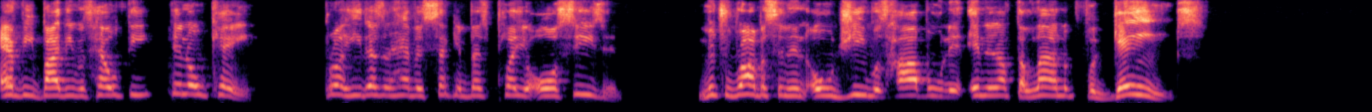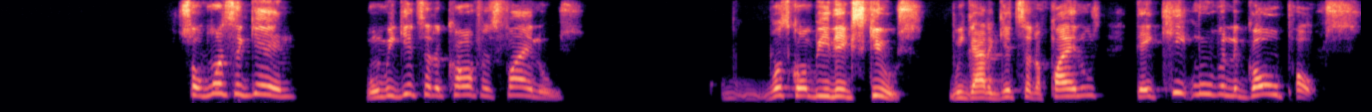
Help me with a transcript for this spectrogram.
everybody was healthy, then okay. Bro, he doesn't have his second best player all season. Mitchell Robinson and OG was hobbled and in and out the lineup for games. So once again, when we get to the conference finals, what's going to be the excuse? We got to get to the finals. They keep moving the goalposts.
